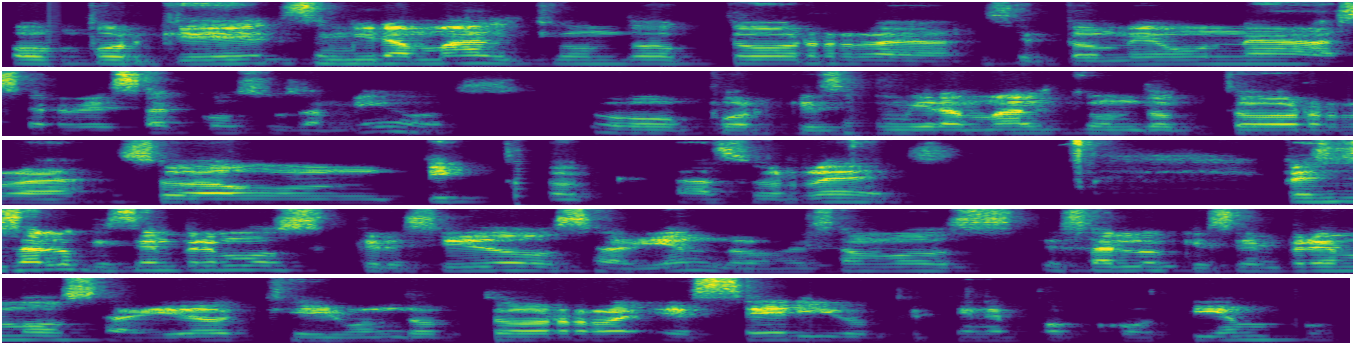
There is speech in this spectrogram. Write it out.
o porque se mira mal que un doctor se tome una cerveza con sus amigos, o porque se mira mal que un doctor suba un TikTok a sus redes. Pues es algo que siempre hemos crecido sabiendo, es, es algo que siempre hemos sabido que un doctor es serio, que tiene poco tiempo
